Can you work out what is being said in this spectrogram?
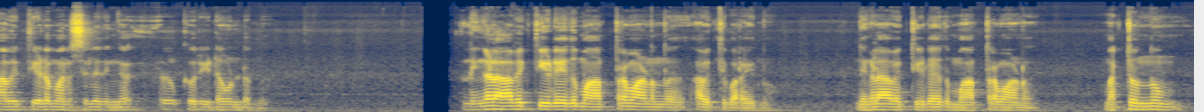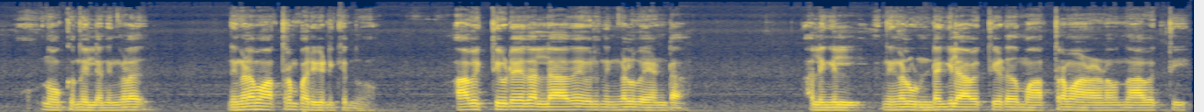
ആ വ്യക്തിയുടെ മനസ്സിൽ നിങ്ങൾക്കൊരു ഇടമുണ്ടെന്ന്. നിങ്ങൾ ആ വ്യക്തിയുടേത് മാത്രമാണെന്ന് ആ വ്യക്തി പറയുന്നു. നിങ്ങൾ ആ വ്യക്തിയുടേത് മാത്രമാണ്. മറ്റൊന്നും നോക്കുന്നില്ല. നിങ്ങൾ നിങ്ങളെ മാത്രം പരിഗണിക്കുന്നു. ആ വ്യക്തിയുടേതല്ലാതെ ഒരു നിങ്ങൾ വേണ്ട. അല്ലെങ്കിൽ നിങ്ങൾ ഉണ്ടെങ്കിൽ ആ വ്യക്തിയുടേത് മാത്രമാണെന്ന് ആ വ്യക്തി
